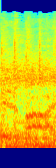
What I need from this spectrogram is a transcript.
tomorrow.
